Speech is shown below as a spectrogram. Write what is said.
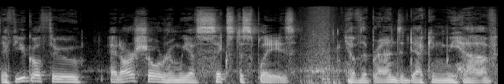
If you go through at our showroom, we have six displays of the brands of decking we have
